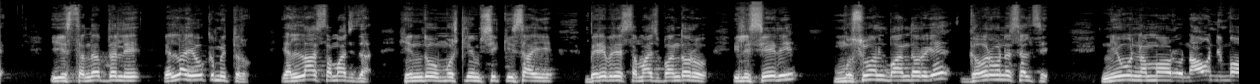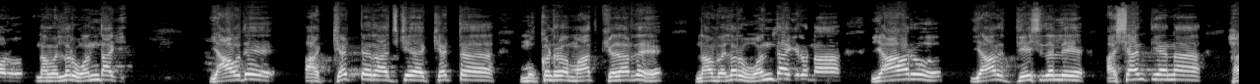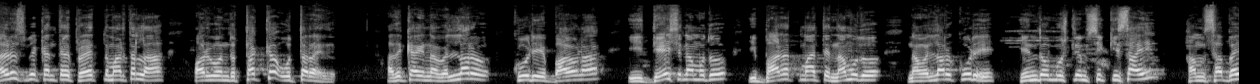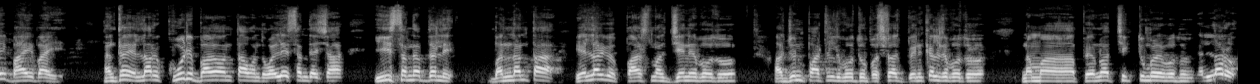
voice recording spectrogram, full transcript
ಈ ಸಂದರ್ಭದಲ್ಲಿ ಎಲ್ಲ ಯುವಕ ಮಿತ್ರರು, ಎಲ್ಲ ಸಮಾಜದ ಹಿಂದೂ, ಮುಸ್ಲಿಂ, ಸಿಖ್, ಇಸಾಯಿ, ಬೇರೆ ಬೇರೆ ಸಮಾಜ ಬಾಂಧವರು ಇಲ್ಲಿ ಸೇರಿ ಮುಸಲ್ಮಾನ್ ಬಾಂಧವರಿಗೆ ಗೌರವನ ಸಲ್ಲಿಸಿ, ನೀವು ನಮ್ಮವರು, ನಾವು ನಿಮ್ಮವರು, ನಾವೆಲ್ಲರೂ ಒಂದಾಗಿ ಯಾವುದೇ ಆ ಕೆಟ್ಟ ರಾಜಕೀಯ, ಕೆಟ್ಟ ಮುಖಂಡರ ಮಾತು ಕೇಳಾರ್ದೆ ನಾವೆಲ್ಲರೂ ಒಂದಾಗಿರೋಣ. ಯಾರು ಯಾರು ದೇಶದಲ್ಲಿ ಅಶಾಂತಿಯನ್ನ ಹರಡಿಸ್ಬೇಕಂತೇಳಿ ಪ್ರಯತ್ನ ಮಾಡ್ತಾರಲ್ಲ, ಅವ್ರಿಗೆ ಒಂದು ತಕ್ಕ ಉತ್ತರ ಇದು. ಅದಕ್ಕಾಗಿ ನಾವೆಲ್ಲರೂ ಕೂಡಿ ಬಾಳೋಣ ಈ ದೇಶ ನಮ್ಮದು, ಈ ಭಾರತ್ ಮಾತೆ ನಮ್ಮದು, ನಾವೆಲ್ಲರೂ ಕೂಡಿ ಹಿಂದೂ, ಮುಸ್ಲಿಂ, ಸಿಖ್, ಇಸಾಯಿ, ಹಮ್ ಸಬೈ ಬಾಯಿ ಬಾಯಿ ಅಂತ ಎಲ್ಲರೂ ಕೂಡಿ ಬಾಳುವಂತ ಒಂದು ಒಳ್ಳೆಯ ಸಂದೇಶ ಈ ಸಂದರ್ಭದಲ್ಲಿ ಬಂದಂತ ಎಲ್ಲರಿಗೂ. ಪಾರ್ಸ್ಮಲ್ ಜೈನ್ ಇರ್ಬೋದು, ಅರ್ಜುನ್ ಪಾಟೀಲ್ ಇರ್ಬೋದು, ಬಸವರಾಜ್ ಬೆನ್ಕಲ್ ಇರ್ಬೋದು, ನಮ್ಮ ಪ್ರೇಮನಾಥ್ ಚಿಕ್ ತುಂಬ ಇರ್ಬೋದು, ಎಲ್ಲರೂ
